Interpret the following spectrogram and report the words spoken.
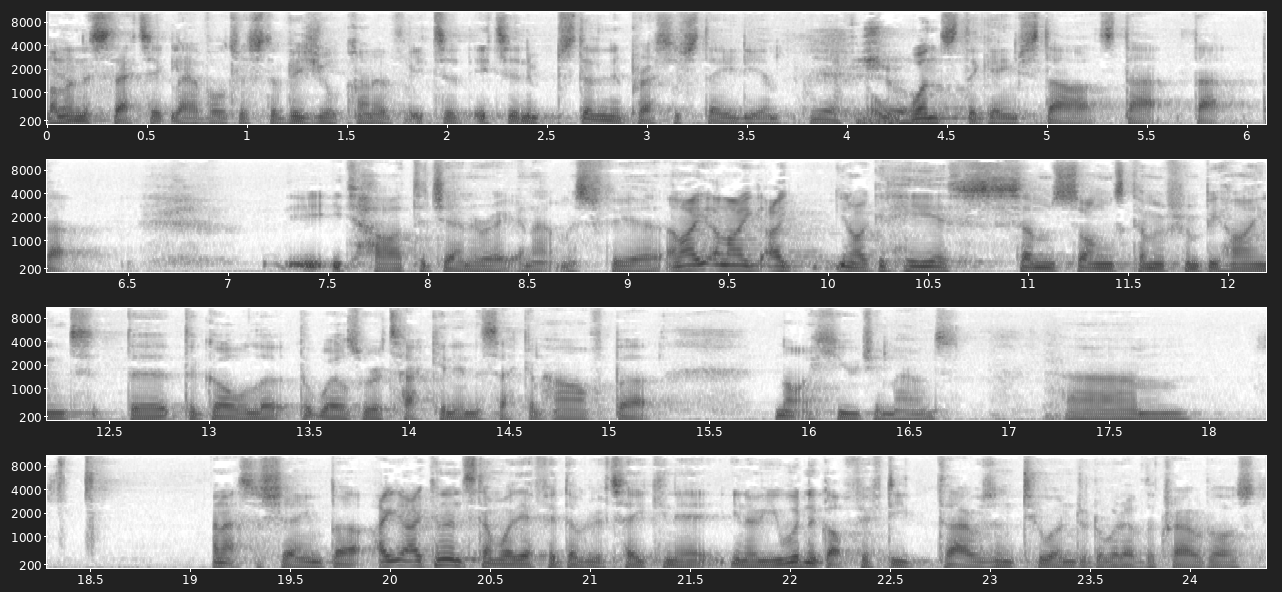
on an aesthetic level, just a visual kind of, it's, a, it's an, still an impressive stadium. Yeah, for But sure. Once the game starts, that that that it's hard to generate an atmosphere. And I, and I, I, you know, I could hear some songs coming from behind the, the goal that, that Wales were attacking in the second half, but not a huge amount. Um, and that's a shame. But I, I can understand why the FAW have taken it. You know, you wouldn't have got 50,000, 200 or whatever the crowd was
